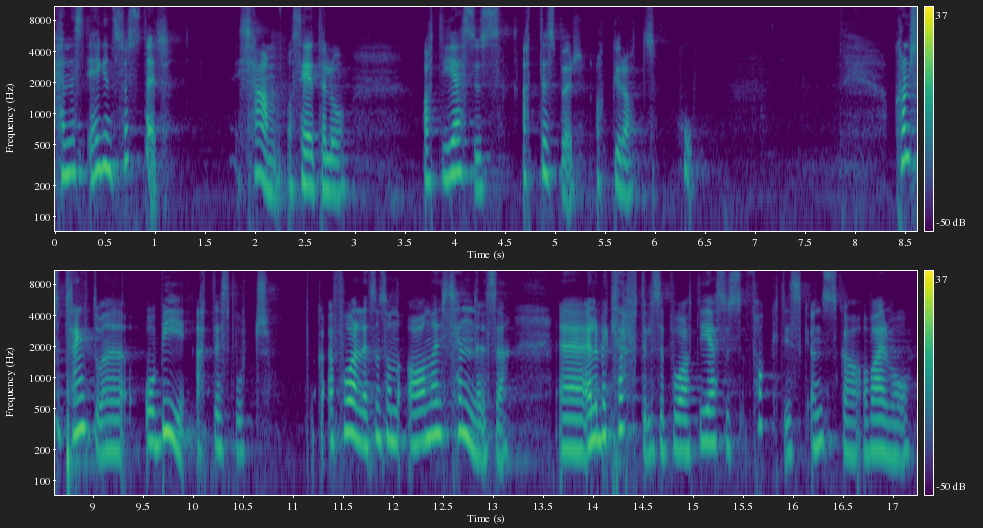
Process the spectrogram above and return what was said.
hennes egen søster kommer og sier til henne at Jesus etterspør akkurat henne. Kanskje trengte hun å bli etterspurt jeg får en sånn, sånn anerkjennelse eh, eller bekreftelse på at Jesus faktisk ønska å være med henne.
